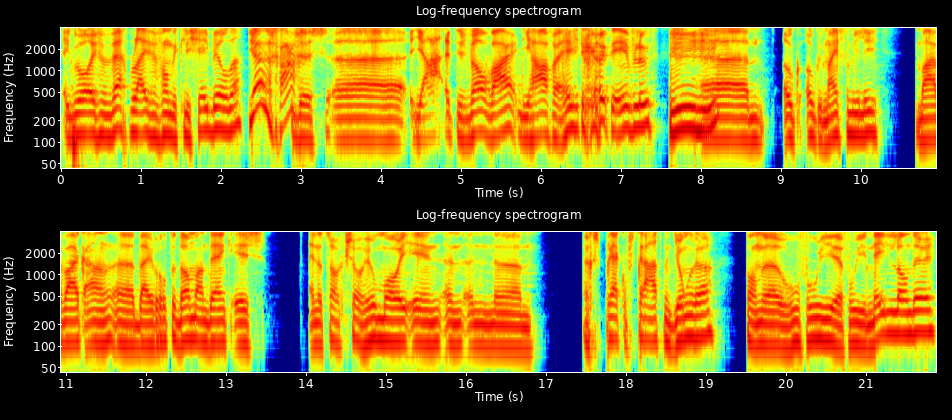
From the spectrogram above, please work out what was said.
ik wil even wegblijven van de clichébeelden. Ja, graag. Dus uh, ja, het is wel waar. Die haven heeft een grote invloed. Mm -hmm. uh, ook, ook in mijn familie. Maar waar ik aan, uh, bij Rotterdam aan denk is... En dat zag ik zo heel mooi in een, een, een gesprek op straat met jongeren. Van uh, hoe voel je voel je Nederlander?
